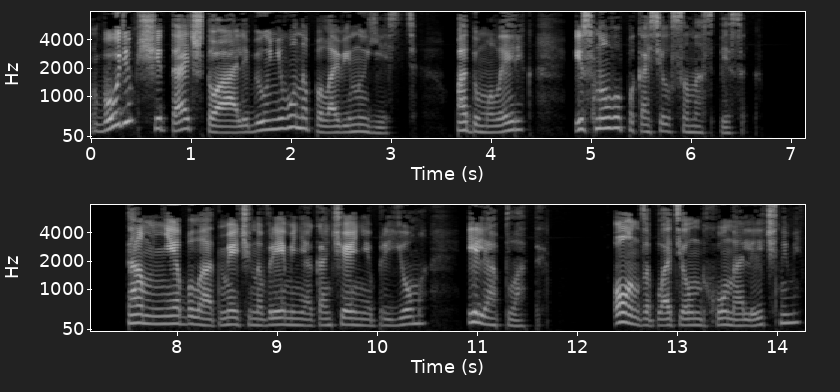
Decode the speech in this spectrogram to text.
будем считать, что алиби у него наполовину есть», — подумал Эрик и снова покосился на список. Там не было отмечено времени окончания приема или оплаты. Он заплатил Нху наличными.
